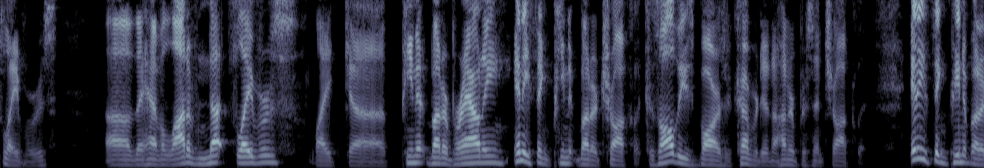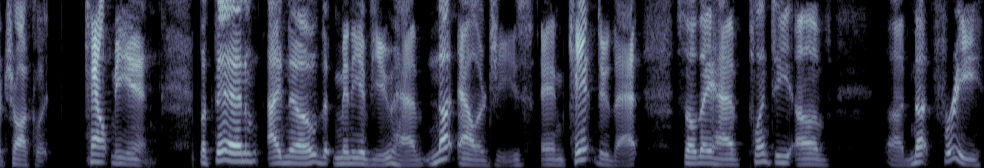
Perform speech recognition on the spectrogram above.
flavors. Uh, they have a lot of nut flavors like uh, peanut butter brownie, anything peanut butter chocolate, because all these bars are covered in 100% chocolate. Anything peanut butter chocolate, count me in. But then I know that many of you have nut allergies and can't do that. So they have plenty of uh, nut free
